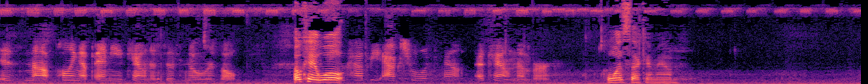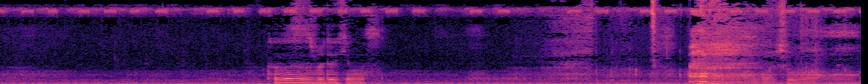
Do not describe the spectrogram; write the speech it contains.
is not pulling up any account. It says no results. Okay, well, You have the actual account account number. one second, ma'am. Cause this is ridiculous. But you wrong.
